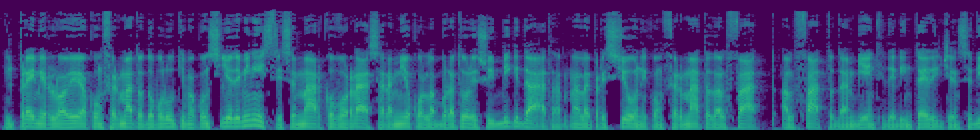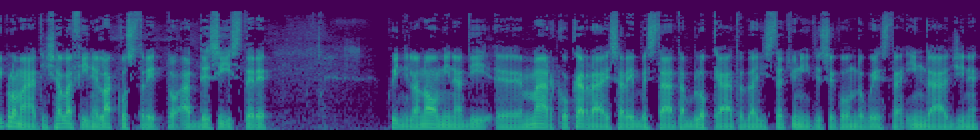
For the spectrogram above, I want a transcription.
Il Premier lo aveva confermato dopo l'ultimo Consiglio dei Ministri, se Marco vorrà sarà mio collaboratore sui big data, ma la pressione confermata fatto, al fatto da ambienti dell'intelligence diplomatici alla fine l'ha costretto a desistere. Quindi la nomina di eh, Marco Carrai sarebbe stata bloccata dagli Stati Uniti secondo questa indagine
